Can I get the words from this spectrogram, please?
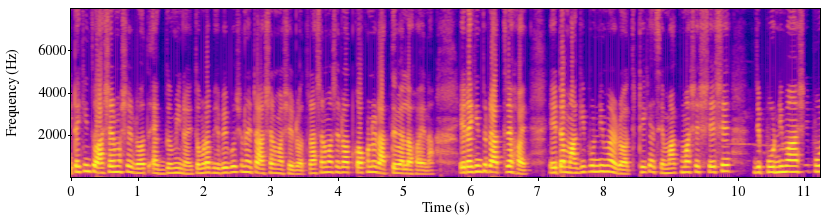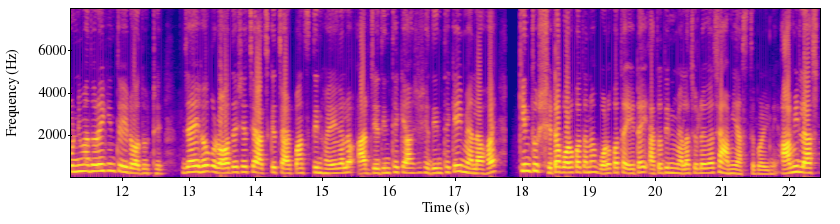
এটা কিন্তু আষাঢ় মাসের রথ একদমই নয়। তোমরা ভেবে বসো না, এটা আষাঢ় মাসের রথ। আষাঢ় মাসের রথ কখনো রাত্রেবেলা হয় না। এটা কিন্তু রাত্রে হয়। এটা মাঘী পূর্ণিমার রথ, ঠিক আছে? মাঘ মাসের শেষে যে পূর্ণিমা আসে পূর্ণিমা ধরেই কিন্তু এই রথ ওঠে যাই হোক, রথ এসেছে, আজকে চার পাঁচ দিন হয়ে গেল। আর যেদিন থেকে আসে, সেদিন থেকেই মেলা হয়। কিন্তু সেটা বড় কথা না, বড় কথা এটাই, এতদিন মেলা চলে গেছে, আমি আসতে পারিনি। আমি লাস্ট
